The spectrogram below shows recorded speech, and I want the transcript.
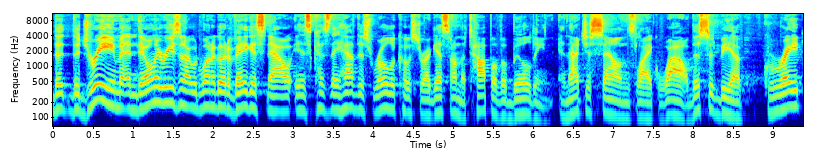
the, the dream, and the only reason I would want to go to Vegas now is because they have this roller coaster, I guess, on the top of a building. And that just sounds like, wow, this would be a great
